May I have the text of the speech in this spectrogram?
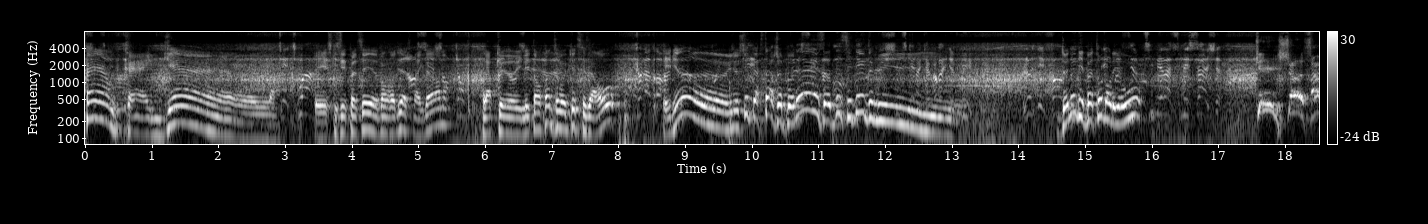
Ferme ta gueule Et ce qui s'est passé vendredi à SmackDown, alors qu'il était en train de se moquer de Cesaro, eh bien, euh, une superstar japonaise a décidé de lui donner des bâtons dans les roues. Kinshasa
